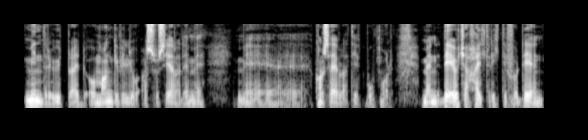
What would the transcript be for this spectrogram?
mindre utbredt, og mange vil jo assosiere det med, med konservativt bokmål. Men det er jo ikke helt riktig, for det er en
